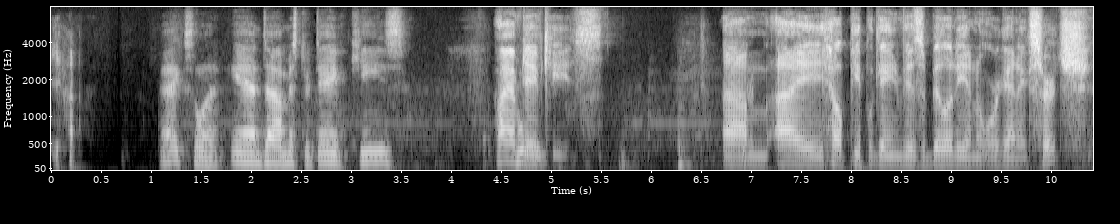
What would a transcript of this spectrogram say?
yeah. Excellent. And uh, Mr. Dave Keys. Hi, I'm Dave Keys. Um, I help people gain visibility in organic search,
